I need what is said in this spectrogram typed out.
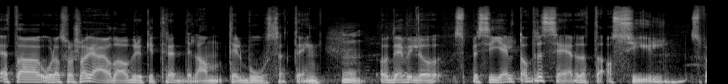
et av Olas forslag er jo da å bruke tredjeland til bosetting. Mm. Og det vil jo spesielt adressere dette asylspørsmålet.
